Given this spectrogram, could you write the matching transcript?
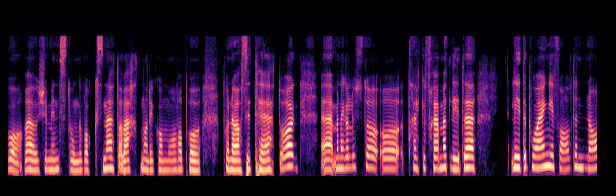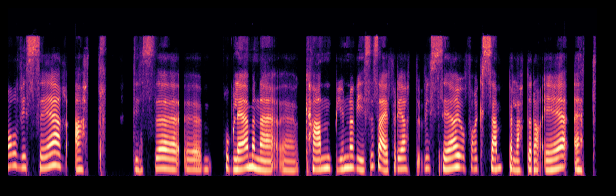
våre, og ikke minst unge voksne etter hvert når de kommer over på, på universitet òg. Eh, men jeg har lyst til å, å trekke frem et lite, lite, poeng i forhold til når vi ser at disse eh, problemene eh, kan begynne å vise seg. fordi at Vi ser jo f.eks. at det er et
